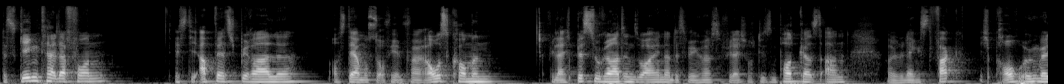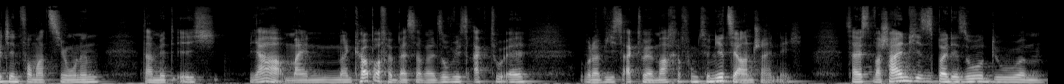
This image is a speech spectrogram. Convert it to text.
Das Gegenteil davon ist die Abwärtsspirale Aus der musst du auf jeden Fall rauskommen. Vielleicht bist du gerade in so einer, deswegen hörst du vielleicht auch diesen Podcast an, weil du denkst, fuck, ich brauche irgendwelche Informationen, damit ich ja meinen mein Körper verbessere, weil so wie es aktuell oder wie ich es aktuell mache, funktioniert es ja anscheinend nicht. Das heißt, wahrscheinlich ist es bei dir so, du ähm,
